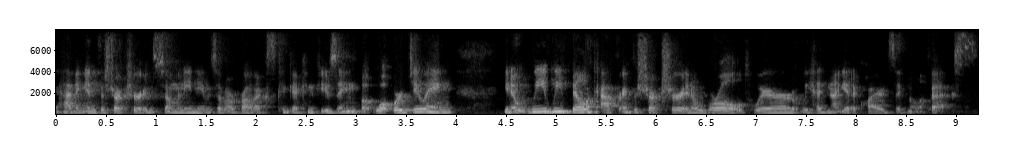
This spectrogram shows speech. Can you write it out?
having infrastructure in so many names of our products can get confusing, but what we're doing, you know, we we built app for infrastructure in a world where we had not yet acquired SignalFx.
